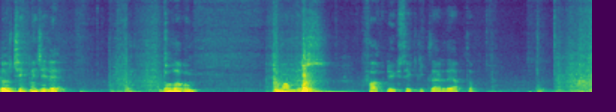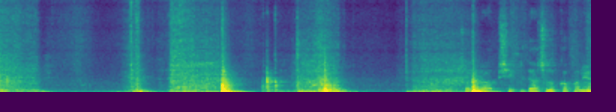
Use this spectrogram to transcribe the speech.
Dört çekmeceli dolabım tamamdır. Farklı yüksekliklerde yaptım. Çok rahat bir şekilde açılıp kapanıyor.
